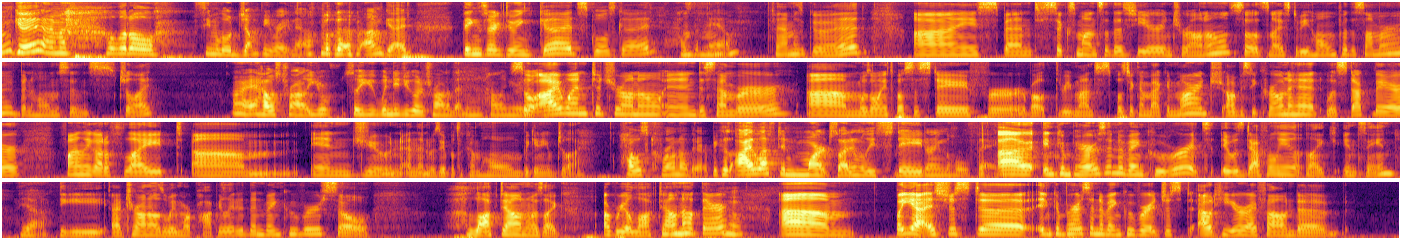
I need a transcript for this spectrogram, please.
I'm good. I'm a little seem a little jumpy right now, but I'm, I'm good. Things are doing good. School's good. How's the fam? Fam is good. I spent six months of this year in Toronto, so it's nice to be home for the summer. I've been home since July. All right. How was Toronto? You so you when did you go to Toronto then? How long So? I went to Toronto in December. Um, was only supposed to stay for about three months. Supposed to come back in March. Obviously, Corona hit. Was stuck there. Finally got a flight um, in June, and then was able to come home beginning of July. How was Corona there? Because I left in March, so I didn't really stay during the whole thing. Uh, in comparison to Vancouver, it's it was definitely like insane. yeah. The uh, Toronto is way more populated than Vancouver, so lockdown was like a real lockdown out there. Um, but yeah, it's just uh, in comparison to Vancouver, it just out here I found uh,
